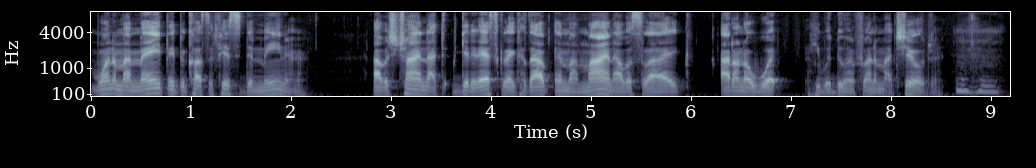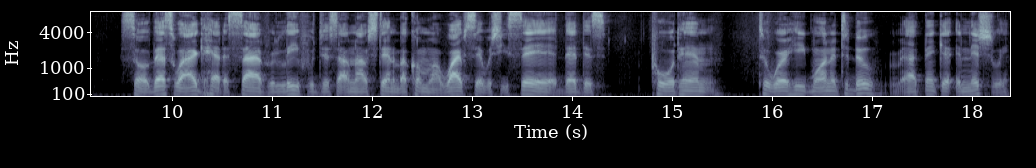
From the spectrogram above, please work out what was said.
one of my main things because of his demeanor, I was trying not to get it escalated because in my mind I was like, I don't know what he would do in front of my children. Mm-hmm. So that's why I had a sigh of relief with just when I was standing back home. My wife said what she said that just pulled him to where he wanted to do. I think initially.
